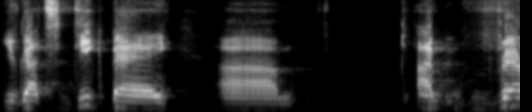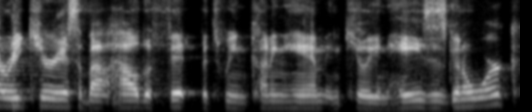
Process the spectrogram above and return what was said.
You've got Saddiq Bey. Um, I'm very curious about how the fit between Cunningham and Killian Hayes is going to work.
